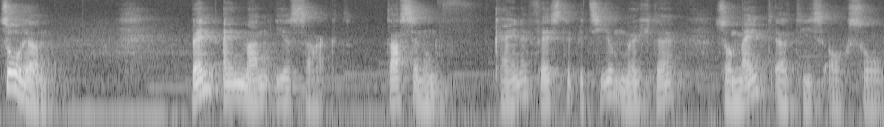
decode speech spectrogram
Zuhören. Wenn ein Mann ihr sagt, dass er nun keine feste Beziehung möchte, so meint er dies auch so.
